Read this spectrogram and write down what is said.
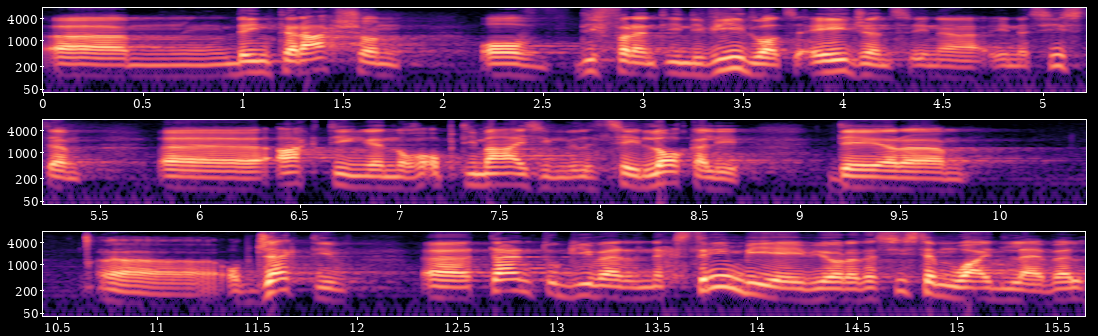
um, the interaction of different individuals, agents in a, in a system, uh, acting and optimizing, let's say, locally their um, uh, objective, uh, tend to give an extreme behavior at a system-wide level,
